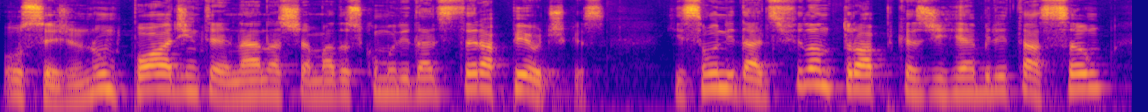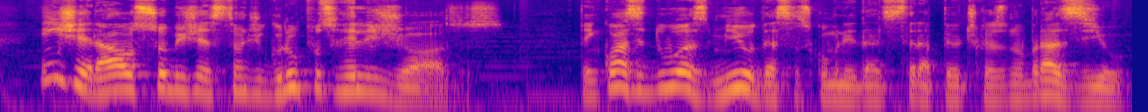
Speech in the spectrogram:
Ou seja, não pode internar nas chamadas comunidades terapêuticas, que são unidades filantrópicas de reabilitação, em geral sob gestão de grupos religiosos. Tem quase duas mil dessas comunidades terapêuticas no Brasil.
